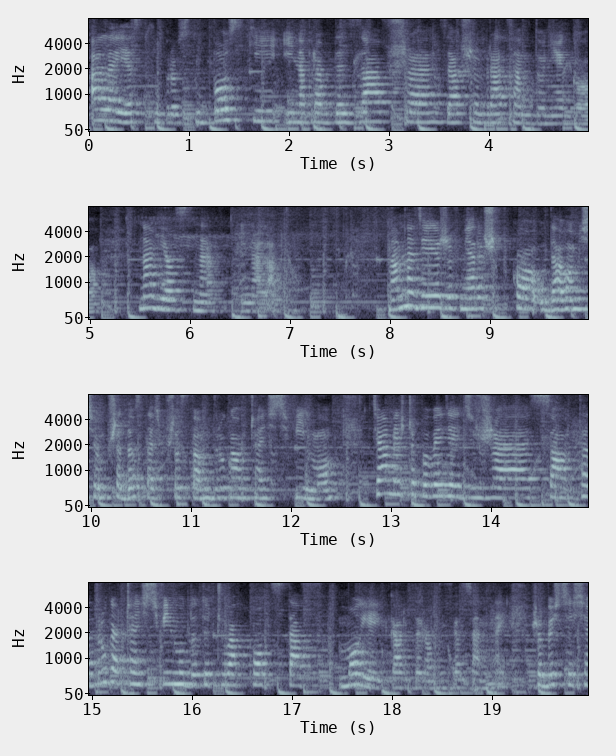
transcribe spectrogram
ale jest po prostu boski i naprawdę zawsze, zawsze wracam do niego na wiosnę i na lato. Mam nadzieję, że w miarę szybko udało mi się przedostać przez tą drugą część filmu. Chciałam jeszcze powiedzieć, że są, ta druga część filmu dotyczyła podstaw mojej garderoby wiosennej. Żebyście się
